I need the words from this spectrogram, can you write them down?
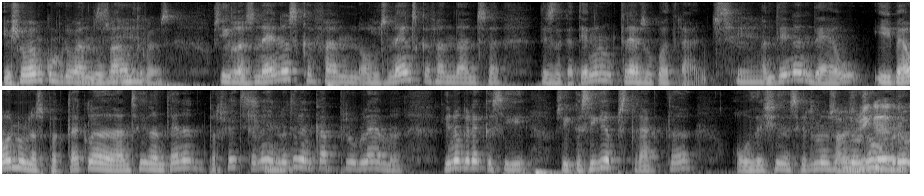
i això ho hem comprovat nosaltres, o sigui, les nenes que fan, o els nens que fan dansa des de que tenen 3 o 4 anys, Sí. en tenen 10 i veuen un espectacle de dansa i l'entenen perfectament, sí. no tenen cap problema. Jo no crec que sigui, o sigui, que sigui abstracte o deixi de ser... No, és- no és és una mica un pro-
